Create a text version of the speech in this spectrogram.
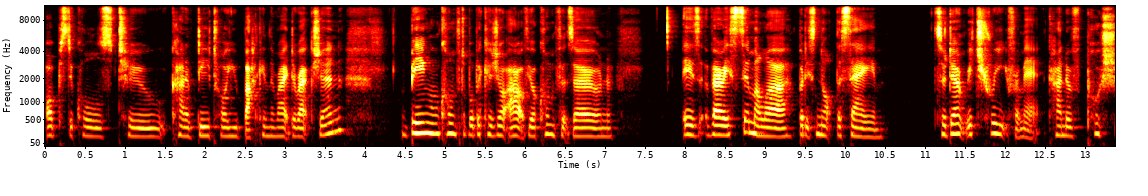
obstacles to kind of detour you back in the right direction. Being uncomfortable because you're out of your comfort zone is very similar, but it's not the same. So don't retreat from it, kind of push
